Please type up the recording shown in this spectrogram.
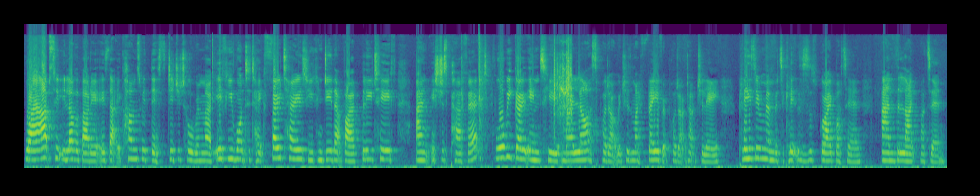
what I absolutely love about it is that it comes with this digital remote. If you want to take photos, you can do that via Bluetooth and it's just perfect. Before we go into my last product, which is my favorite product actually, please do remember to click the subscribe button and the like button.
